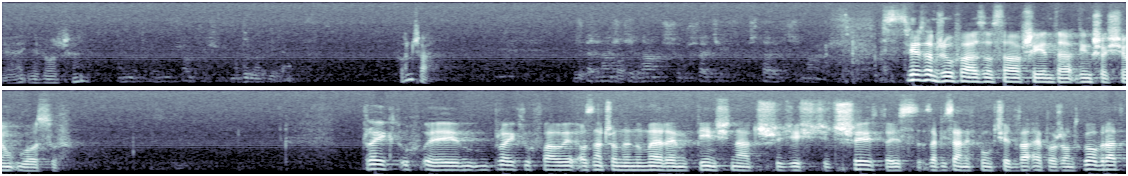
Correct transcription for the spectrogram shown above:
Nie, nie włączę? Włącza. Stwierdzam, że uchwała została przyjęta większością głosów. Projekt, y, projekt uchwały oznaczony numerem 5 na 33, to jest zapisany w punkcie 2e porządku obrad.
